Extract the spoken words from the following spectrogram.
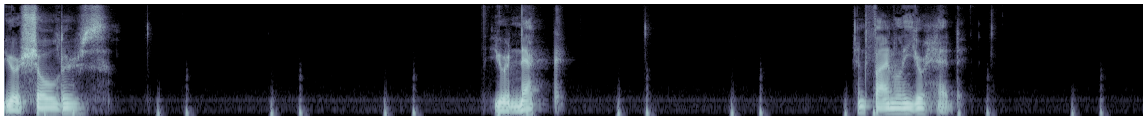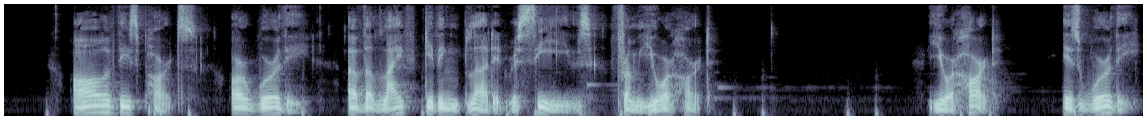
your shoulders, your neck, and finally your head. All of these parts are worthy of the life giving blood it receives from your heart. Your heart is worthy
